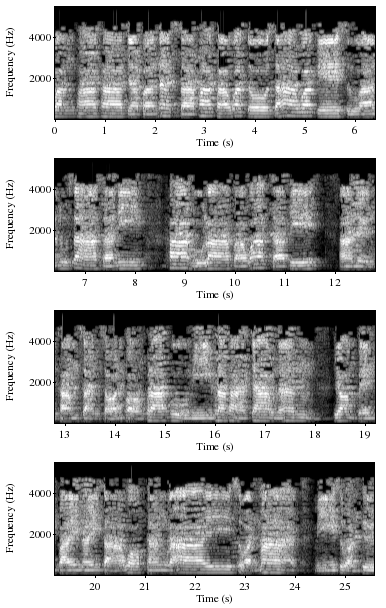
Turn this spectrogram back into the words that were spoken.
วังภาคาจะปนัสสะภาคาวโตสาวเกสุอนุสาสนีพาหุลาปวัตติอันหนึ่งคำสั่งสอนของพระผู้มีพระภาคเจ้านั้น ย่อมเป็นไปในสาวกทั้งหลาย ส่วนมาก มีส่วนคือ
